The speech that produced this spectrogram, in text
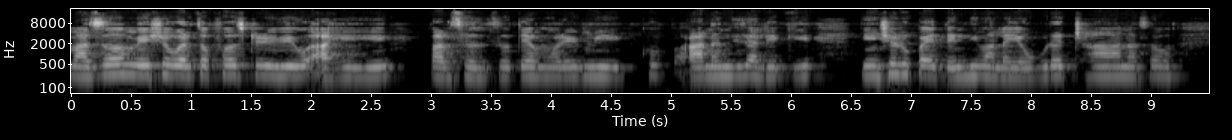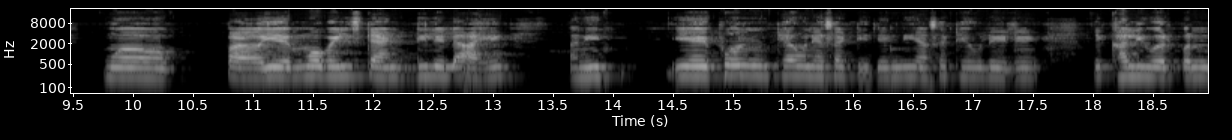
माझं मेशोवरचं फर्स्ट रिव्ह्यू आहे हे पार्सलचं त्यामुळे मी खूप आनंदी झाले की तीनशे रुपये त्यांनी मला एवढं छान असं म पा हे मोबाईल स्टँड दिलेलं आहे. आणि ये फोन ठेवण्यासाठी त्यांनी असं ठेवलेले. ते खालीवर पण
